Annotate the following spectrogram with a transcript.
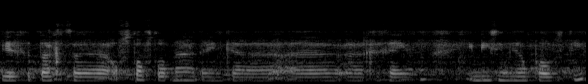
weer gedachten of stof tot nadenken gegeven. In die zin heel positief.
